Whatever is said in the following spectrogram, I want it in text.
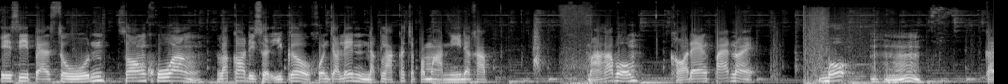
AC80 ซองควง แล้วก็ Desert Eagle คนจะเล่นหลักๆ ก็จะประมาณนี้นะครับ มาครับผม ขอแดงแป๊ดหน่อย โบะ ไกล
